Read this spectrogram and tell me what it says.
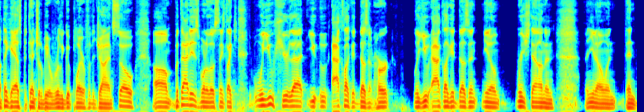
I think he has potential to be a really good player for the Giants. So, um, but that is one of those things. Like when you hear that, you act like it doesn't hurt. Like you act like it doesn't, you know, reach down and, and you know, and and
